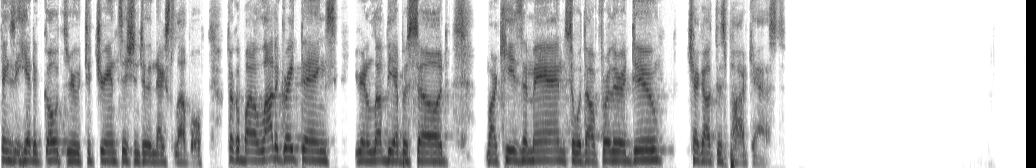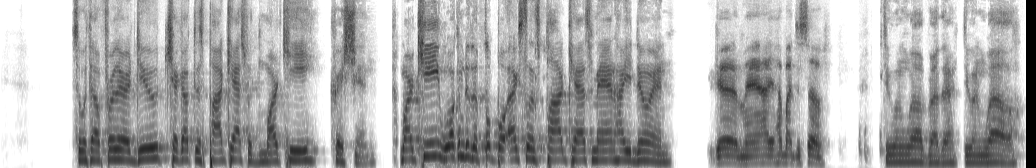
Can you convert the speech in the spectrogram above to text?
things that he had to go through to transition to the next level. Talk about a lot of great things. You're going to love the episode. Marqui is the man. So without further ado, check out this podcast. So without further ado, check out this podcast with Marqui Christian. Marqui, welcome to the Football Excellence Podcast, man. How you doing? Good, man. How, how about yourself? Doing well, brother. Doing well.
